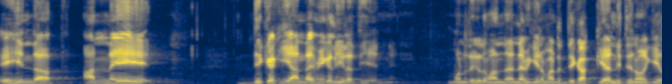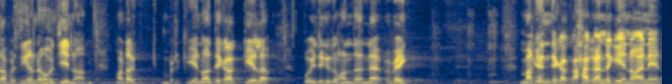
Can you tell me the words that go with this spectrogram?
ඒ හින්දා අන්න ඒ දෙක කියන්න මේක লীලා තියෙන්නේ. මොනදක මන්දන්න කියන මට දෙකක් කියන්න හිතනවා කියලා අප සිංහල හොම තියෙනවා මට මට කියනවා දෙකක් කියලා කොයි දෙකද මන්දන්න හැබැයි මගෙන් දෙකක් අහගන්න කියනවානේ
